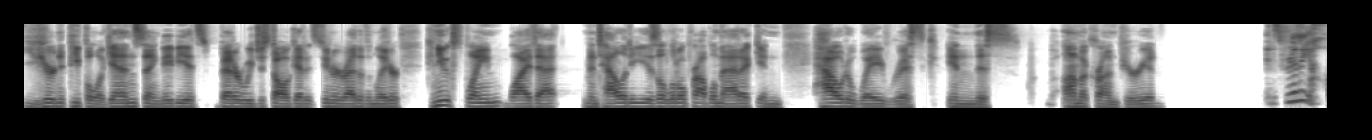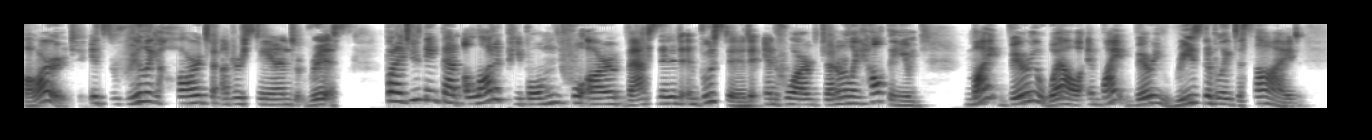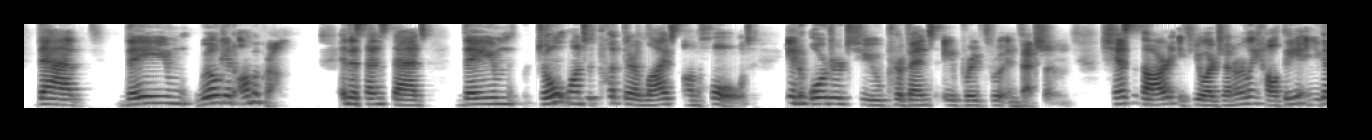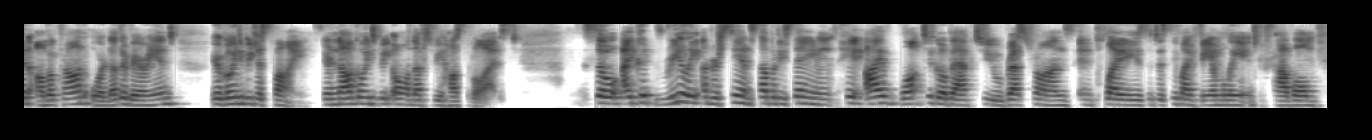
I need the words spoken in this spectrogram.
You hear people again saying maybe it's better we just all get it sooner rather than later. Can you explain why that mentality is a little problematic and how to weigh risk in this Omicron period? It's really hard. It's really hard to understand risk but I do think that a lot of people who are vaccinated and boosted and who are generally healthy might very well and might very reasonably decide that they will get Omicron in the sense that they don't want to put their lives on hold in order to prevent a breakthrough infection. Chances are, if you are generally healthy and you get Omicron or another variant, you're going to be just fine. You're not going to be ill enough to be hospitalized. So I could really understand somebody saying, Hey, I want to go back to restaurants and plays and to see my family and to travel.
